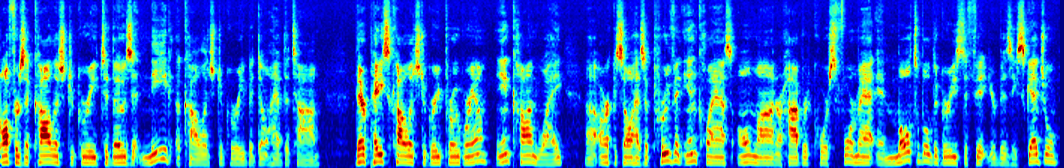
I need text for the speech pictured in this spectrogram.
offers a college degree to those that need a college degree but don't have the time. Their PACE college degree program in Conway, uh, Arkansas, has a proven in class, online, or hybrid course format and multiple degrees to fit your busy schedule.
